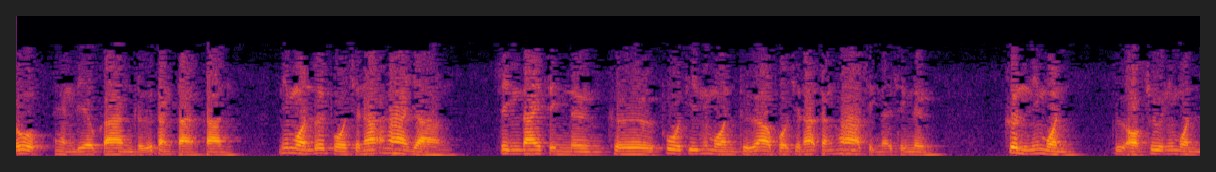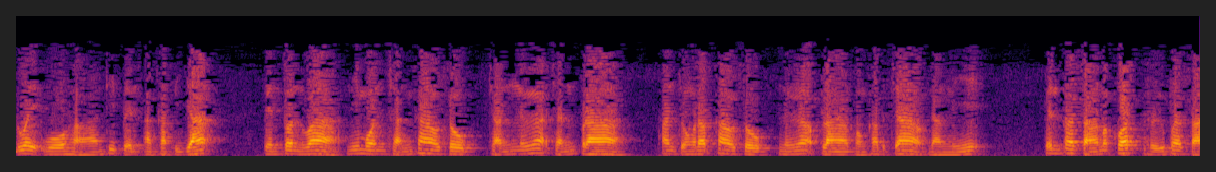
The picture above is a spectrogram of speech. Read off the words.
รูปแห่งเดียวกันหรือต่างๆกัน นิมนต์ด้วยโภชนะห้าอย่าง สิ่งใดสิ่งหนึ่งคือผู้ที่นิมนต์ถือเอาโภชนะทั้งห้าสิ่งใดสิ่งหนึ่ง ขึ้นนิมนต์คือออกชื่อนิมนต์ด้วยโวหารที่เป็นอกัปปิยะ เป็นต้นว่านิมนต์ฉันข้าวสุกฉันเนื้อฉันปลา ท่านจงรับข้าวสุกเนื้อปลาของข้าพเจ้าดังนี้ เป็นภาษามคตหรือภาษา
